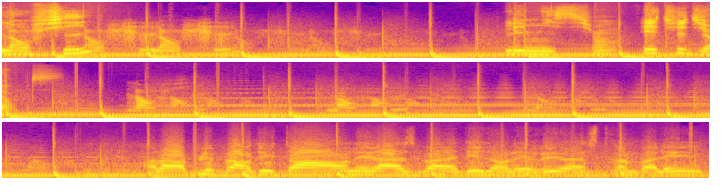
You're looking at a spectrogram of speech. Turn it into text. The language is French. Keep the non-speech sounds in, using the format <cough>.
L'amphi, l'émission étudiante. Alors la plupart du temps, on est là à se balader dans les rues, à se trimballer.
